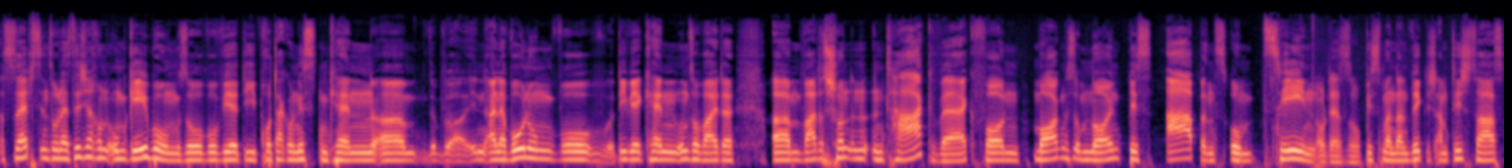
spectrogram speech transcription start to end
selbst in so einer sicheren Umgebung, so wo wir die Protagonisten kennen, ähm, in einer Wohnung, wo die wir kennen und so weiter, ähm, war das schon ein, ein Tagwerk von morgens um neun bis abends um zehn oder so, bis man dann wirklich am Tisch saß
